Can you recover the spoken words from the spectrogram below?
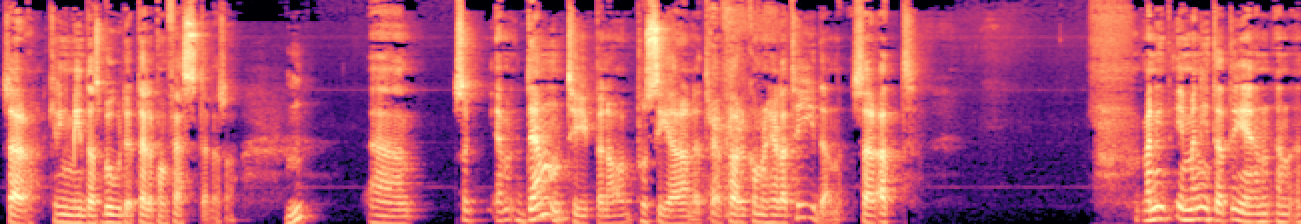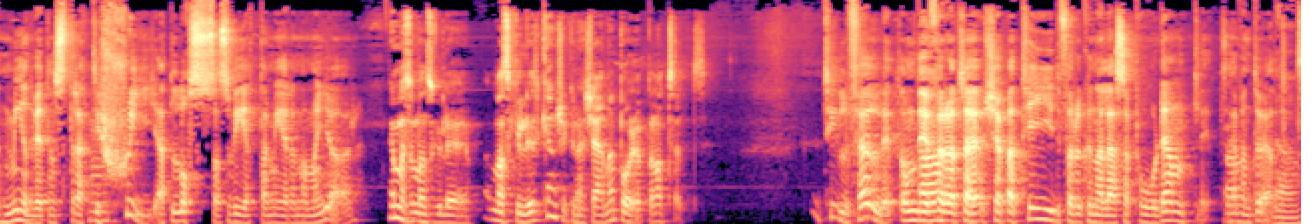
Så här, kring middagsbordet eller på en fest eller så. Eh, så ja, men den typen av poserande tror jag förekommer hela tiden. Så här att men, inte- men inte att det är en, en, en medveten strategi att låtsas veta mer än vad man gör. Ja, men så man skulle, man skulle kanske kunna tjäna på det på något sätt. Tillfälligt. Om det är för att så här, köpa tid för att kunna läsa på ordentligt. Eventuellt.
